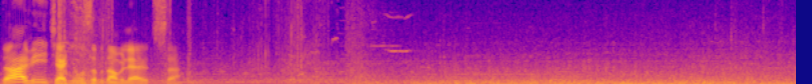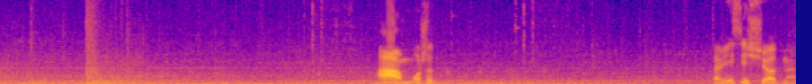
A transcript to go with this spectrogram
Да, видите, они возобновляются. А, может... Там есть еще одна?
